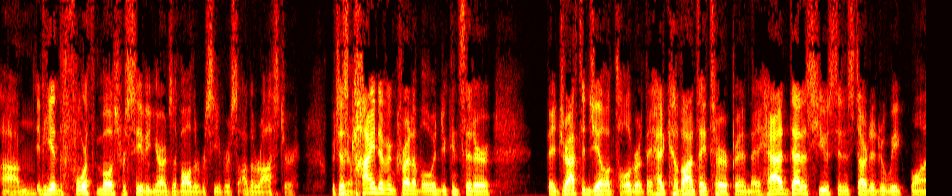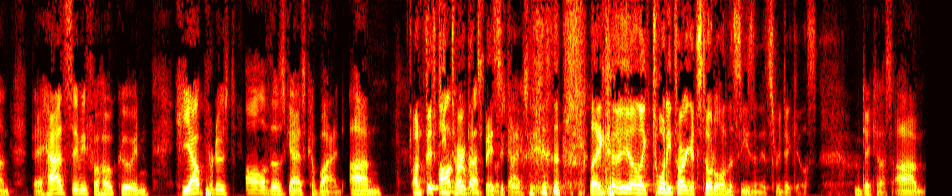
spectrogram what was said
Um, Mhm. And he had the fourth most receiving yards of all the receivers on the roster, which is Yeah. kind of incredible when you consider they drafted Jalen Tolbert, they had KaVontae Turpin, they had Dennis Houston and started in week one, they had Simi Fehoko, and he outproduced all of those guys combined. Um, On 15 targets, rest of those basically, like you know, like 20 targets total on the season. It's ridiculous. ridiculous. Um,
